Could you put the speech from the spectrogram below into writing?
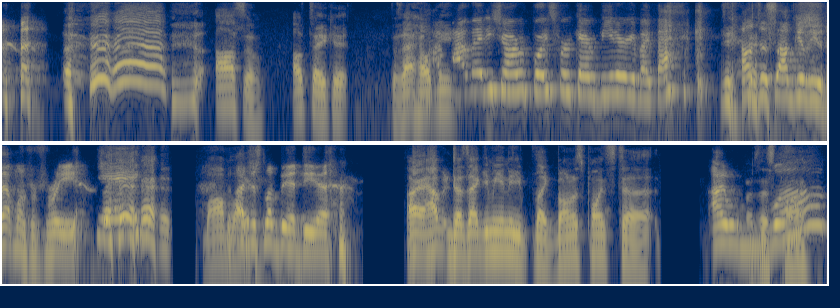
awesome, I'll take it. Does that help How, me? how many sharp points for a carabiner in my back? I'll just, I'll give you that one for free. Yay! Mom, I just love the idea. all right. How, does that give me any like bonus points to? I Was this well,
